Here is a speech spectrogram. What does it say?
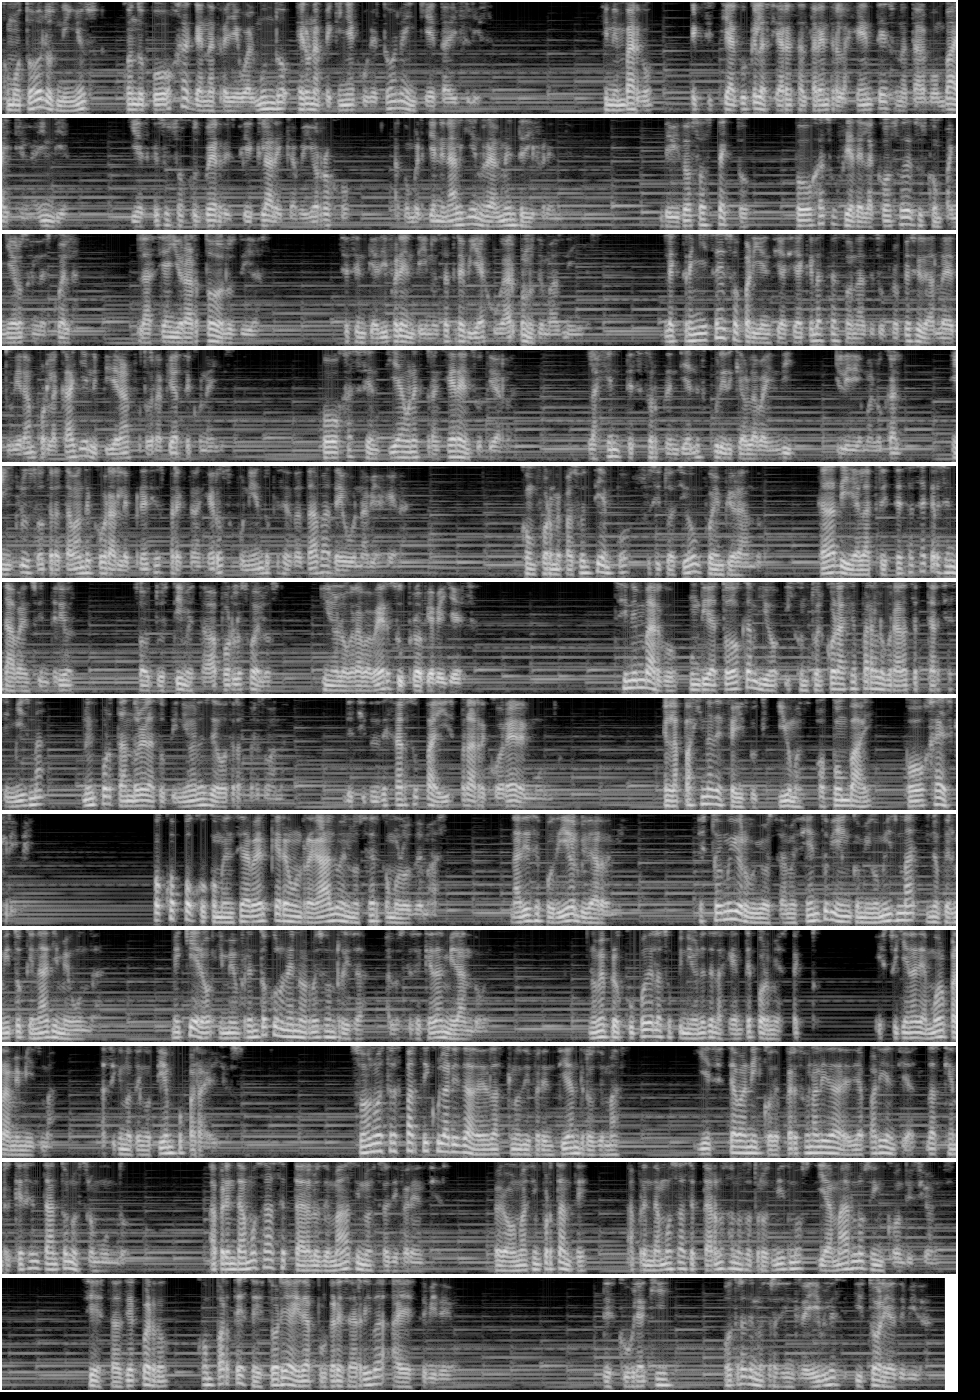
Como todos los niños, cuando Pooja Ganatra llegó al mundo era una pequeña juguetona inquieta y feliz. Sin embargo, existía algo que la hacía resaltar entre la gente su natal Bombay, en la India, y es que sus ojos verdes, piel clara y cabello rojo la convertían en alguien realmente diferente. Debido a su aspecto, Pooja sufría del acoso de sus compañeros en la escuela. La hacían llorar todos los días. Se sentía diferente y no se atrevía a jugar con los demás niños. La extrañeza de su apariencia hacía que las personas de su propia ciudad la detuvieran por la calle y le pidieran fotografiarse con ellos. Pooja se sentía una extranjera en su tierra. La gente se sorprendía al descubrir que hablaba hindi, el idioma local, e incluso trataban de cobrarle precios para extranjeros suponiendo que se trataba de una viajera. Conforme pasó el tiempo, su situación fue empeorando. Cada día la tristeza se acrecentaba en su interior, su autoestima estaba por los suelos y no lograba ver su propia belleza. Sin embargo, un día todo cambió y juntó el coraje para lograr aceptarse a sí misma, no importándole las opiniones de otras personas. Decidió dejar su país para recorrer el mundo. En la página de Facebook Humans of Bombay, Poja escribe: Poco a poco comencé a ver que era un regalo en no ser como los demás. Nadie se podía olvidar de mí. Estoy muy orgullosa, me siento bien conmigo misma y no permito que nadie me hunda. Me quiero y me enfrento con una enorme sonrisa a los que se quedan mirándome. No me preocupo de las opiniones de la gente por mi aspecto. Estoy llena de amor para mí misma, así que no tengo tiempo para ellos. Son nuestras particularidades las que nos diferencian de los demás, y es este abanico de personalidades y apariencias las que enriquecen tanto nuestro mundo. Aprendamos a aceptar a los demás y nuestras diferencias, pero aún más importante, aprendamos a aceptarnos a nosotros mismos y amarnos sin condiciones. Si estás de acuerdo, comparte esta historia y da pulgares arriba a este video. Descubre aquí otra de nuestras increíbles historias de vida.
